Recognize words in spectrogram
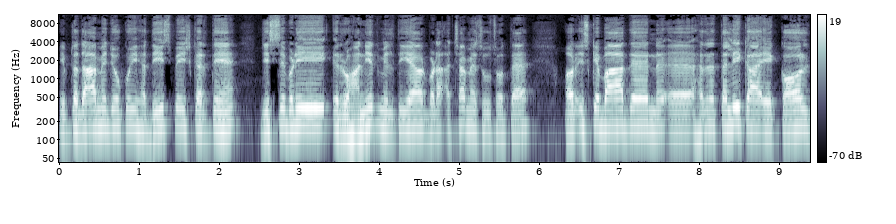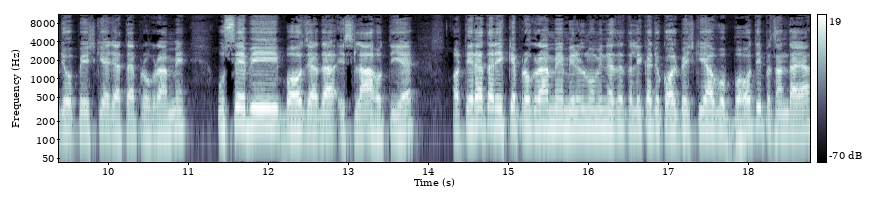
ابتدا میں جو کوئی حدیث پیش کرتے ہیں، جس سے بڑی روحانیت ملتی ہے اور بڑا اچھا محسوس ہوتا ہے۔ اور اس کے بعد حضرت علی کا ایک کال جو پیش کیا جاتا ہے پروگرام میں، اس سے بھی بہت زیادہ اصلاح ہوتی ہے۔ اور تیرہ تاریخ کے پروگرام میں میر المومن حضرت علی کا جو کال پیش کیا، وہ بہت ہی پسند آیا۔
